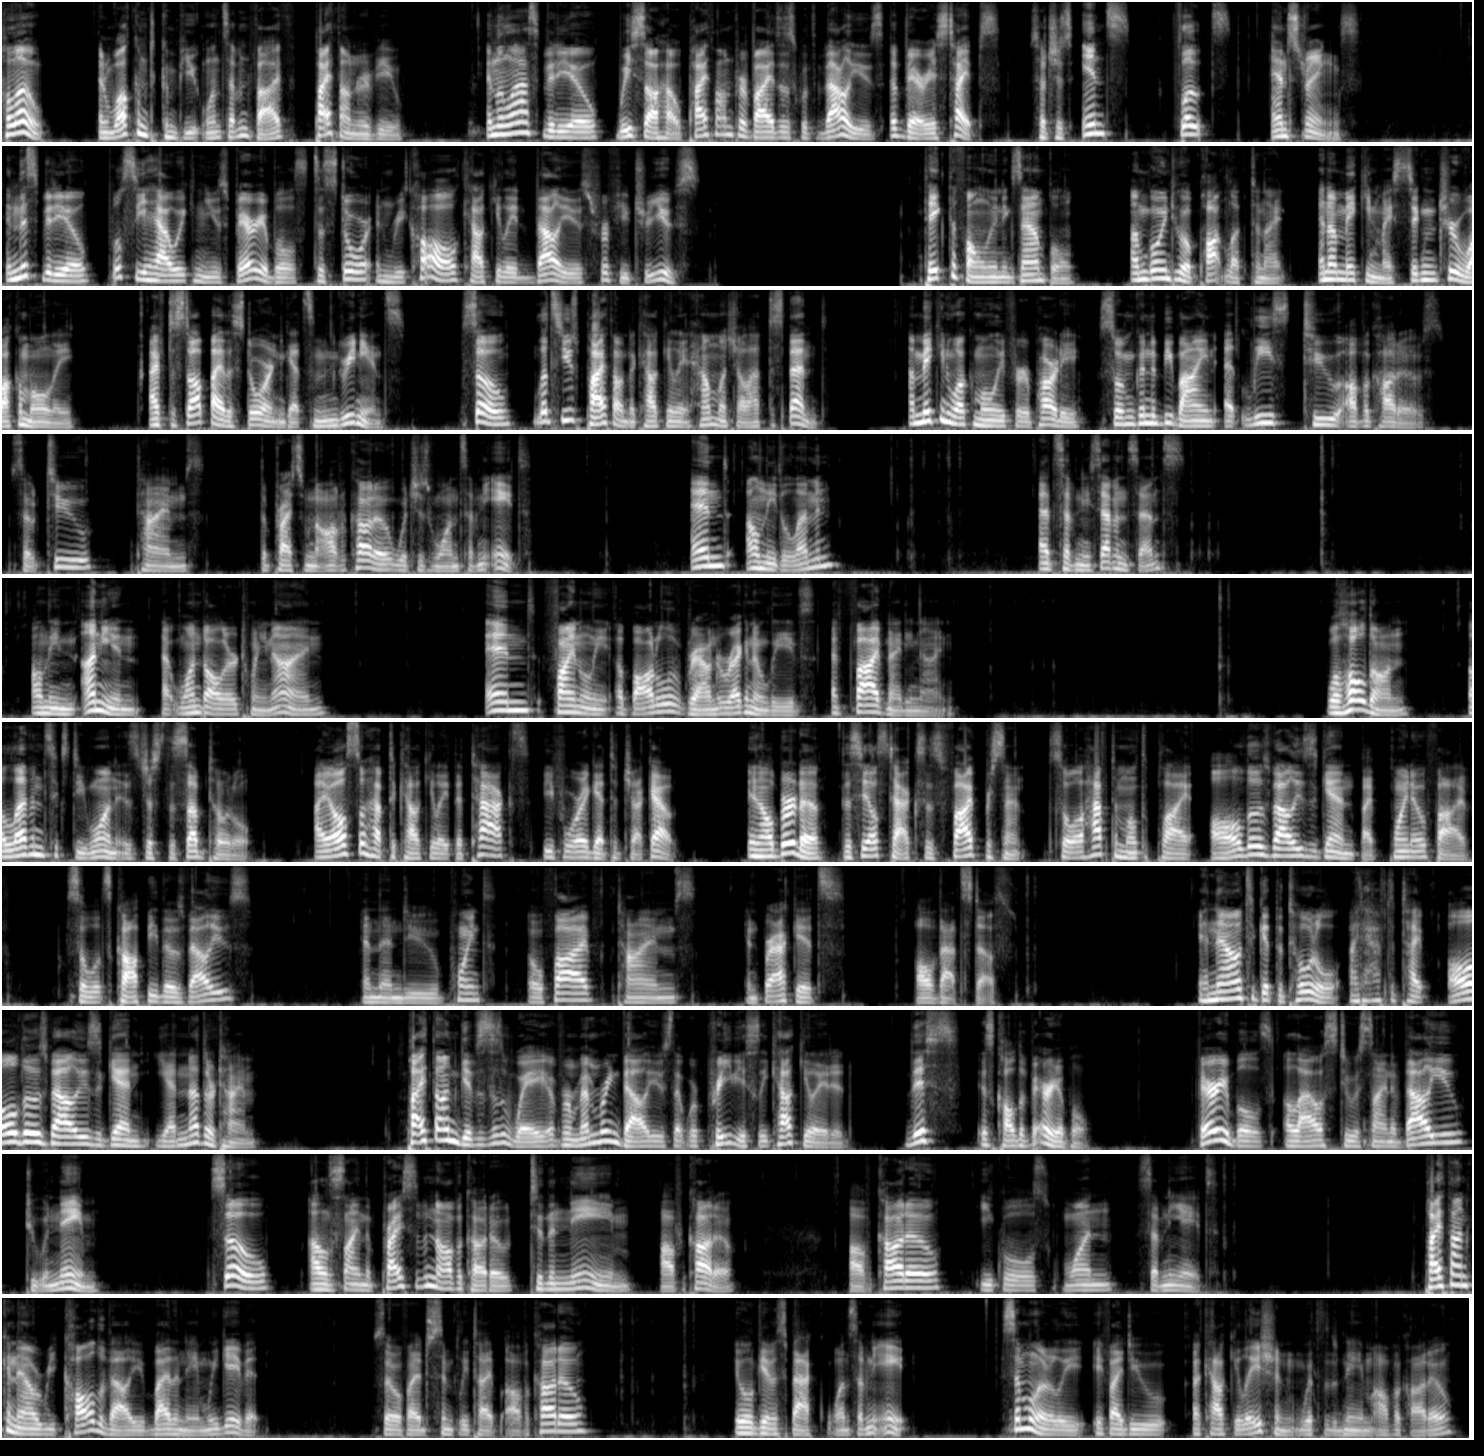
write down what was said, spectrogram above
Hello, and welcome to Compute 175 Python Review. In the last video, we saw how Python provides us with values of various types, such as ints, floats, and strings. In this video, we'll see how we can use variables to store and recall calculated values for future use. Take the following example. I'm going to a potluck tonight, and I'm making my signature guacamole. I have to stop by the store and get some ingredients. So, let's use Python to calculate how much I'll have to spend. I'm making guacamole for a party, so I'm going to be buying at least two avocados. So 2 times the price of an avocado, which is 178. And I'll need a lemon at 77 cents. I'll need an onion at $1.29. And finally, a bottle of ground oregano leaves at $5.99. Well, hold on. 1161 is just the subtotal. I also have to calculate the tax before I get to checkout. In Alberta, the sales tax is 5%, so I'll have to multiply all those values again by 0.05. So let's copy those values and then do 0.05 times, in brackets, all that stuff. And now to get the total, I'd have to type all those values again yet another time. Python gives us a way of remembering values that were previously calculated. This is called a variable. Variables allow us to assign a value to a name. So, I'll assign the price of an avocado to the name avocado. Avocado equals 178. Python can now recall the value by the name we gave it. So if I just simply type avocado, it will give us back 178. Similarly, if I do a calculation with the name avocado,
